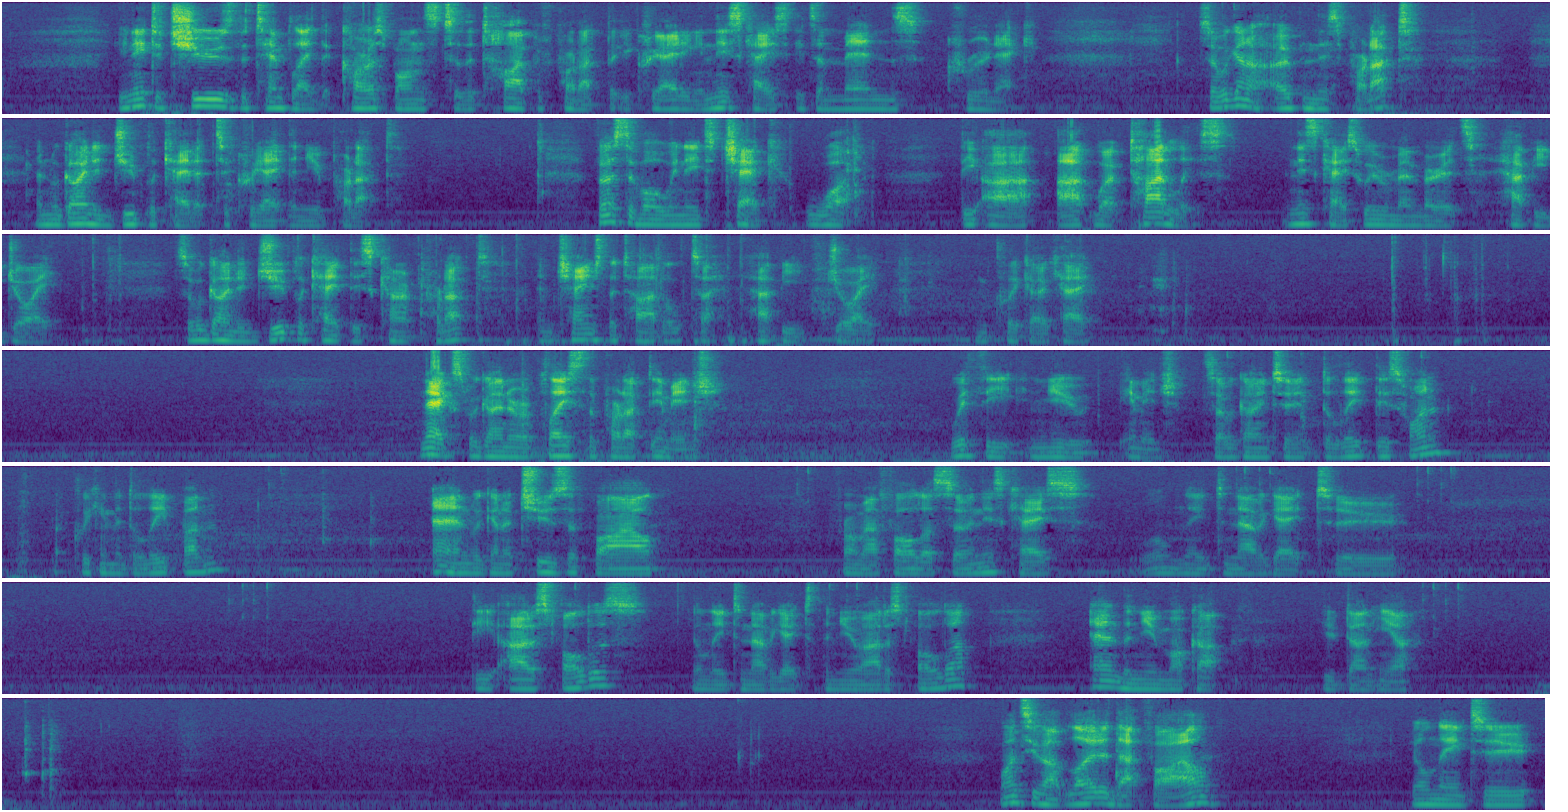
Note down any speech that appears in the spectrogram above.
You need to choose the template that corresponds to the type of product that you're creating. In this case, it's a men's crew neck. So we're going to open this product and we're going to duplicate it to create the new product. First of all, we need to check what the uh, artwork title is. In this case, we remember it's Happy Joy. So we're going to duplicate this current product and change the title to Happy Joy and click OK. Next we're going to replace the product image with the new image. So we're going to delete this one by clicking the delete button and we're going to choose a file from our folder. So in this case we'll need to navigate to the artist folders, you'll need to navigate to the new artist folder and the new mockup you've done here. Once you've uploaded that file, you'll need to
